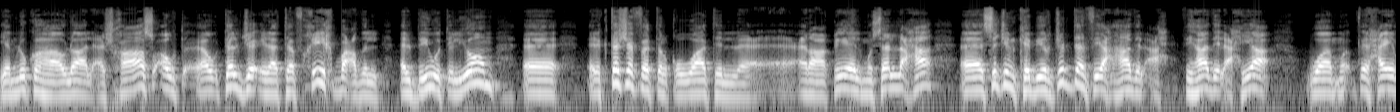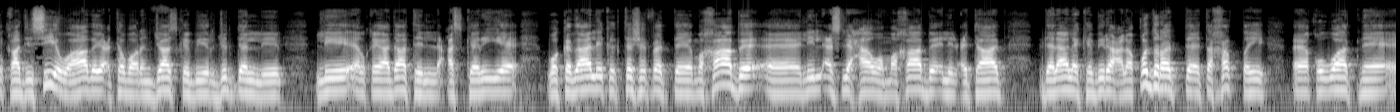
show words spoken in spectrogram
يملكها هؤلاء الأشخاص أو أو تلجأ إلى تفخيخ بعض البيوت. اليوم آه، اكتشفت القوات العراقية المسلحة آه، سجن كبير جدا في هذه في هذه الأحياء. وفي الحي القادسية وهذا يعتبر إنجاز كبير جدا للقيادات العسكرية. وكذلك اكتشفت مخابئ للأسلحة ومخابئ للعتاد دلالة كبيرة على قدرة تخطي قواتنا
